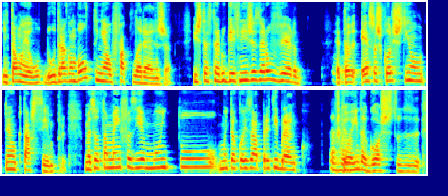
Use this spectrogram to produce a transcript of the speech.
Então é, o, o Dragon Ball tinha o fato laranja e os Tartarugas Ninjas era o verde. Então essas cores tinham, tinham que estar sempre. Mas eu também fazia muito, muita coisa a preto e branco. Porque eu ainda gosto de, de,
